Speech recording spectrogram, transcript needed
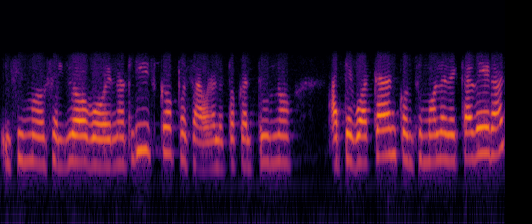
hicimos el globo en Atlisco, pues ahora le toca el turno a Tehuacán con su mole de caderas,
